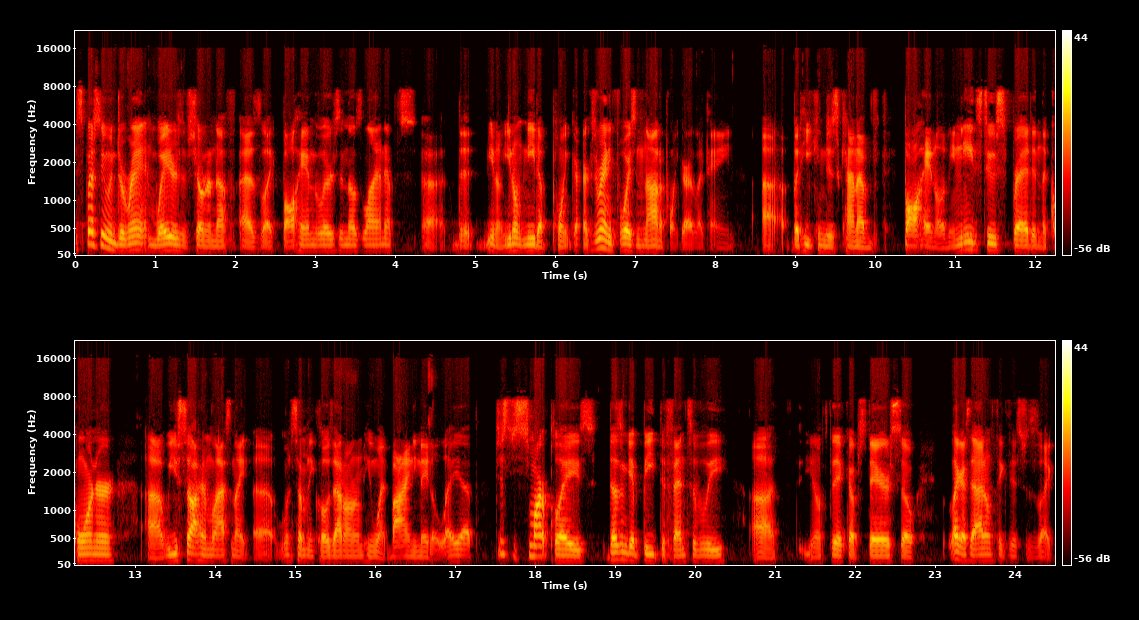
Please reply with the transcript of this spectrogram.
especially when Durant and Waiters have shown enough as like ball handlers in those lineups uh, that you know you don't need a point guard because Randy Foye's not a point guard like Payne, uh, but he can just kind of ball handle if he needs to, spread in the corner. Uh, you saw him last night uh, when somebody closed out on him. He went by and he made a layup. Just smart plays. Doesn't get beat defensively. Uh, you know, thick upstairs. So, like I said, I don't think this was like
